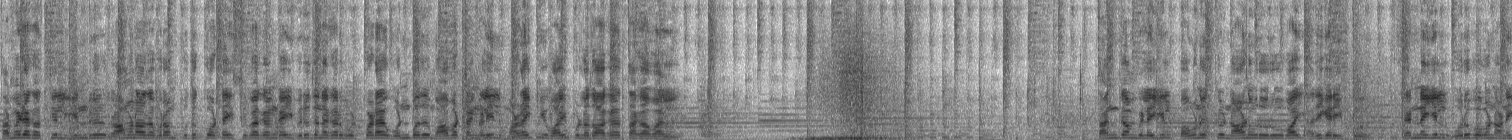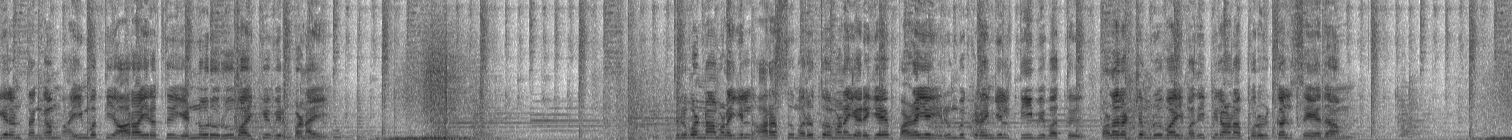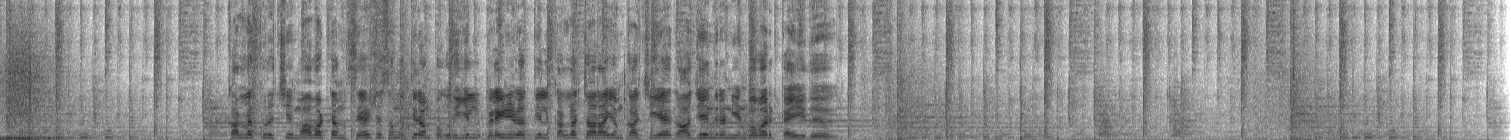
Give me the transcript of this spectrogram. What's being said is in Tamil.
தமிழகத்தில் இன்று ராமநாதபுரம் புதுக்கோட்டை சிவகங்கை விருதுநகர் உட்பட ஒன்பது மாவட்டங்களில் மழைக்கு வாய்ப்புள்ளதாக தகவல். தங்கம் விலையில் பவுனுக்கு நானூறு ரூபாய் அதிகரிப்பு. சென்னையில் ஒரு பவுன் அணிகலன் தங்கம் ஐம்பத்தி ஆறாயிரத்து எண்ணூறு ரூபாய்க்கு விற்பனை. திருவண்ணாமலையில் அரசு மருத்துவமனை அருகே பழைய இரும்பு கிடங்கில் தீ விபத்து. பல லட்சம் ரூபாய் மதிப்பிலான பொருட்கள் சேதம். கள்ளக்குறிச்சி மாவட்டம் சேஷசமுத்திரம் பகுதியில் விளைநிலத்தில் கள்ளச்சாராயம் காய்ச்சிய ராஜேந்திரன் என்பவர் கைது.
